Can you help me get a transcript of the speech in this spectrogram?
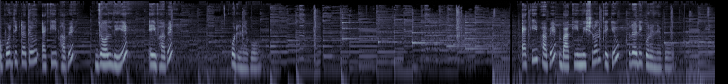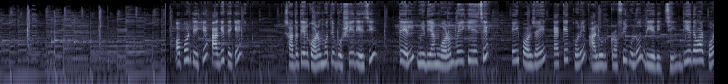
অপর দিকটাতেও একইভাবে জল দিয়ে এইভাবে করে নেব। একইভাবে বাকি মিশ্রণ থেকেও রেডি করে নেব। অপর দিকে আগে থেকে সাদা তেল গরম হতে বসিয়ে দিয়েছি। তেল মিডিয়াম গরম হয়ে গিয়েছে। এই পর্যায়ে এক এক করে আলুর ট্রফিগুলো দিয়ে দিচ্ছি। দিয়ে দেওয়ার পর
